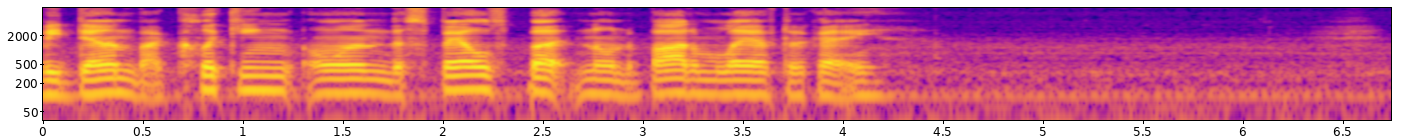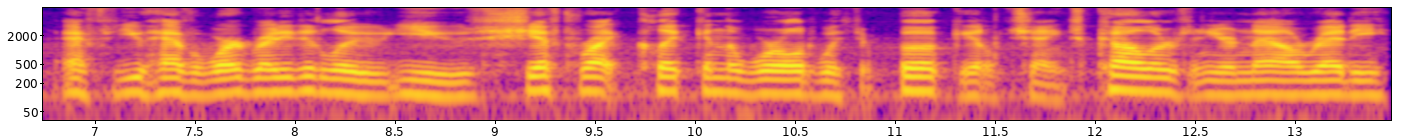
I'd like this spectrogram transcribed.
be done by clicking on the spells button on the bottom left. Okay. After you have a word ready to use, shift right click in the world with your book. It'll change colors and you're now ready.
